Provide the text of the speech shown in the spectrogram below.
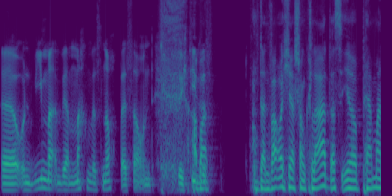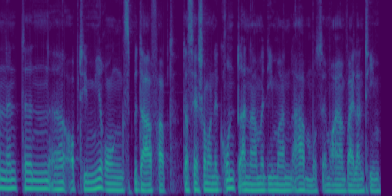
Äh, und wie machen wir es noch besser? Und durch dieses Aber dann war euch ja schon klar, dass ihr permanenten äh, Optimierungsbedarf habt. Das ist ja schon mal eine Grundannahme, die man haben muss in eurem Weiland-Team.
